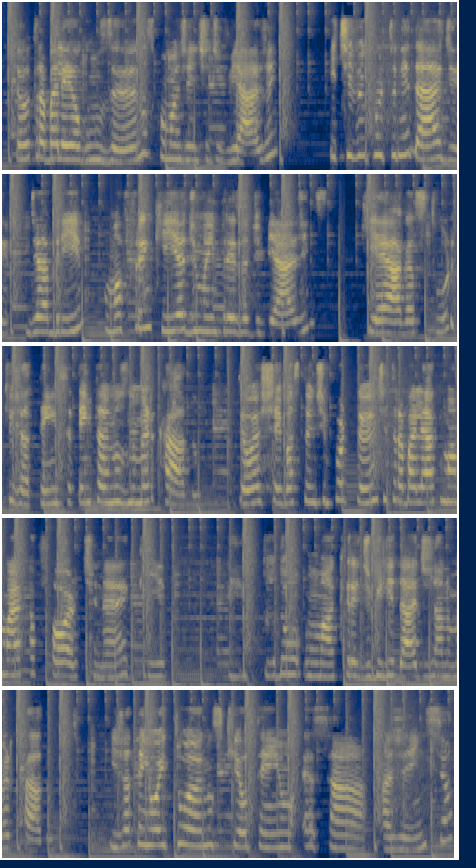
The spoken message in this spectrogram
Então, eu trabalhei alguns anos como agente de viagem e tive a oportunidade de abrir uma franquia de uma empresa de viagens, que é a Agastur, que já tem 70 anos no mercado. Então, eu achei bastante importante trabalhar com uma marca forte, né, que tem toda uma credibilidade já no mercado. E já tem oito anos que eu tenho essa agência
